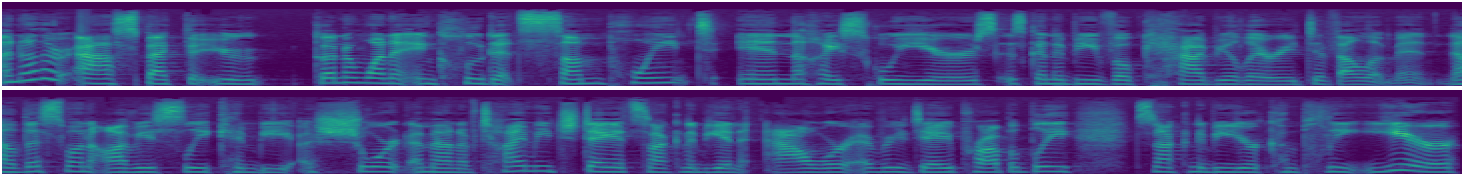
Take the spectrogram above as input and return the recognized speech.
Another aspect that you're going to want to include at some point in the high school years is going to be vocabulary development. Now, this one obviously can be a short amount of time each day. It's not going to be an hour every day, probably. It's not going to be your complete year,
